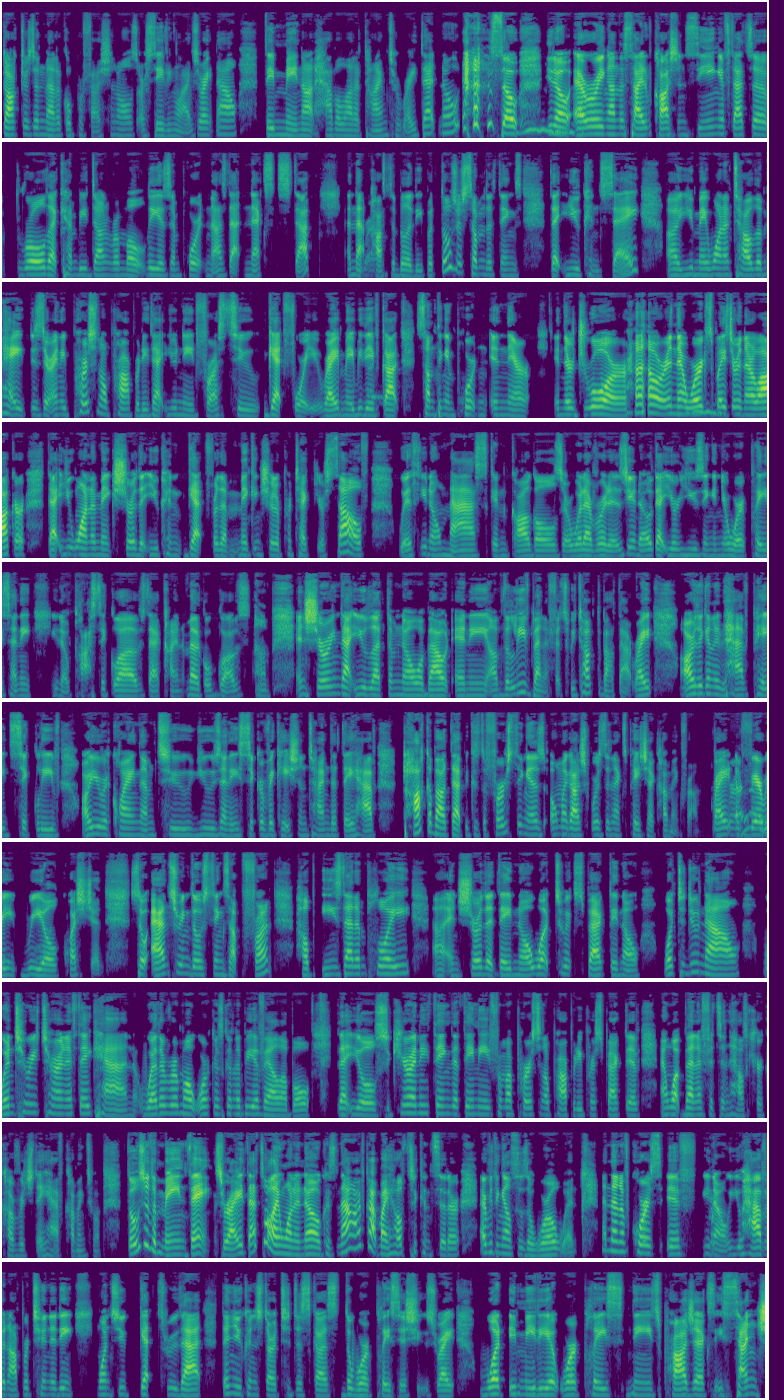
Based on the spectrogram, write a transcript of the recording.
doctors and medical professionals are saving lives right now, they may not have a lot of time to write that note. so, you know, erring on the side of caution, seeing if that's a role that can be done remotely is important as that next step and that right. possibility. But those are some of the things that you can say. Uh, you may want to tell them, hey, is there any personal property that you need for us to get for you, right? Maybe they've got something important in their in their drawer or in their mm-hmm. workspace or in their locker that you want to make sure that you can get for them, making sure to protect yourself with, you know, mask and goggles or whatever it is, you know, that you're using in your workplace, any, you know, plastic gloves, that kind of medical gloves, um, ensuring that you let them know about any of the leave benefits. We talked about that, right? Are they going to have paid sick leave? Are you requiring them to use any sick or vacation time that they have? Talk about that because the first thing is, oh my gosh, where's the next paycheck coming from? Right? right. A very real question. So answering those things up front help ease that employee, uh, ensure that they know what to expect. They know what to do now, when to return if they can, whether remote work is going to be available, that you'll secure anything that they need from a personal property perspective, and what benefits and healthcare coverage they have coming to them. Those are the main things, right? That's all I want to know because now I've got my health to consider. Everything else is a whirlwind. And then, of course, if you know you have an opportunity once you get through that, then you can start to discuss the workplace issues, right? What immediate workplace needs, projects, essential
